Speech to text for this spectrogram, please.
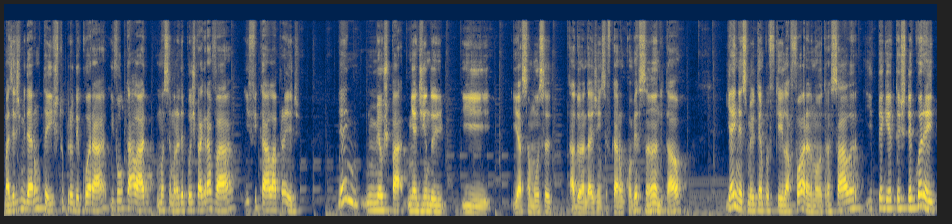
mas eles me deram um texto para eu decorar e voltar lá uma semana depois para gravar e ficar lá para eles. E aí meus pa... minha Dinda e, e, e essa moça, a dona da agência, ficaram conversando e tal. E aí nesse meio tempo eu fiquei lá fora numa outra sala e peguei o texto e decorei.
